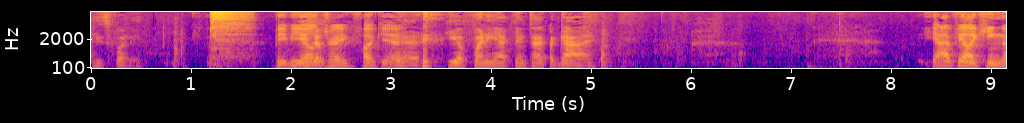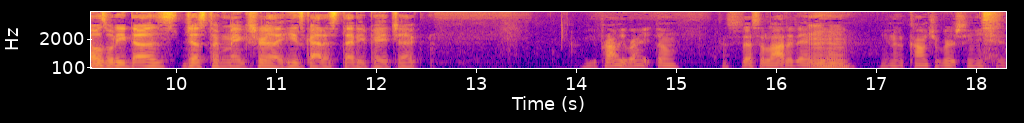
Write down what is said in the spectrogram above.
He's funny. BBL he's a, Drake? Fuck yeah. Yeah. He a funny acting type of guy. Yeah, I feel like he knows what he does just to make sure that he's got a steady paycheck. You're probably right though. That's that's a lot of that mm-hmm. game. You know, controversy and shit.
